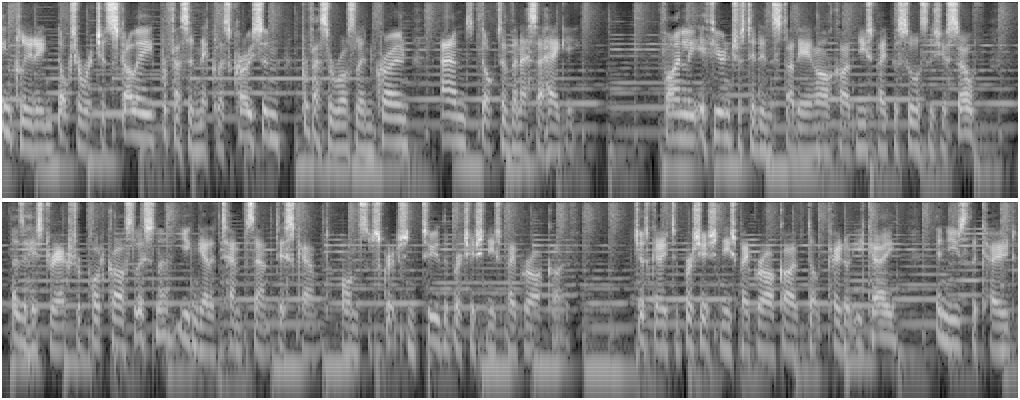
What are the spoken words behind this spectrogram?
including Dr. Richard Scully, Professor Nicholas Crowson, Professor Rosalind Crone, and Dr. Vanessa Heggie. Finally, if you're interested in studying archived newspaper sources yourself, as a History Extra podcast listener, you can get a 10% discount on subscription to the British Newspaper Archive. Just go to britishnewspaperarchive.co.uk and use the code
